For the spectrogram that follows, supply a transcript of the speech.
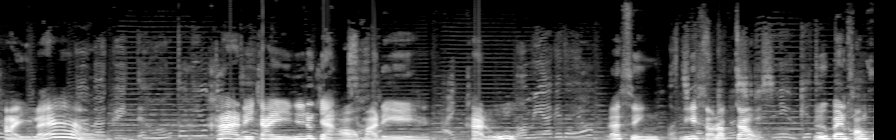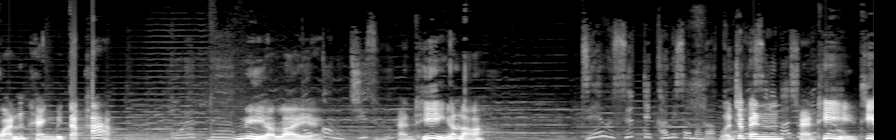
ใช่แล้วข้าดีใจที่ทุกอย่างออกมาดีข้ารู้ และสิ่งนี้สำหรับเจ้า หรือเป็นของขวัญแห่งมิตรภาพ นี่อะไรแผนที่งั้นเหรอ เหมือนจะเป็นแผนที่ที่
